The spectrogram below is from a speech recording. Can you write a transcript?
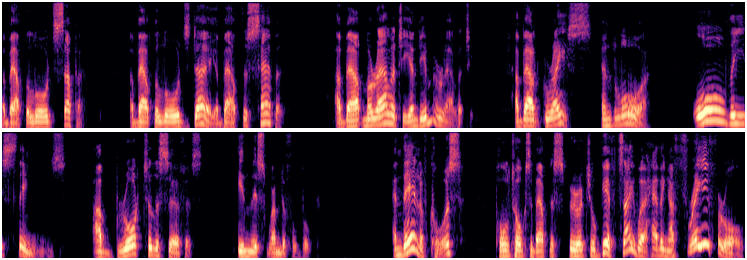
about the Lord's Supper, about the Lord's Day, about the Sabbath, about morality and immorality, about grace and law, all these things are brought to the surface in this wonderful book. And then, of course, Paul talks about the spiritual gifts. They were having a free for all.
